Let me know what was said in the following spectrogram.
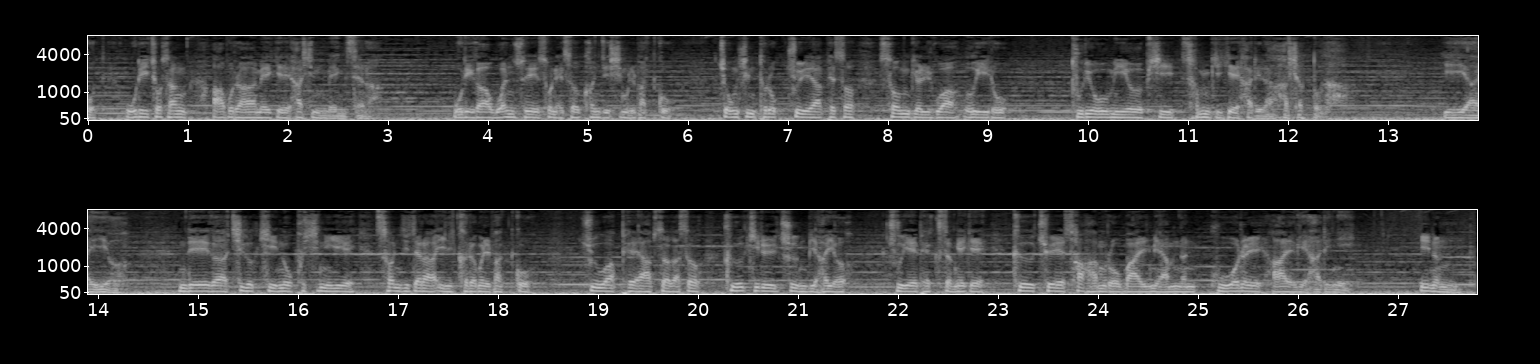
곧 우리 조상 아브라함에게 하신 맹세라. 우리가 원수의 손에서 건지심을 받고 종신토록 주의 앞에서 성결과 의로 두려움이 없이 섬기게 하리라 하셨도다. 이 아이여 내가 지극히 높으신 이의 선지자라 일컬음을 받고 주 앞에 앞서가서 그 길을 준비하여 주의 백성에게 그 죄 사함으로 말미암는 구원을 알게 하리니 이는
